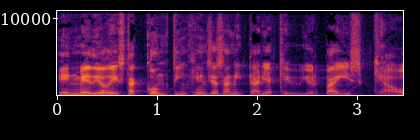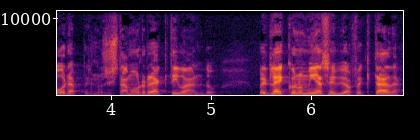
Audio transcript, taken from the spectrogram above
en medio de esta contingencia sanitaria que vivió el país, que ahora pues nos estamos reactivando, pues la economía se vio afectada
